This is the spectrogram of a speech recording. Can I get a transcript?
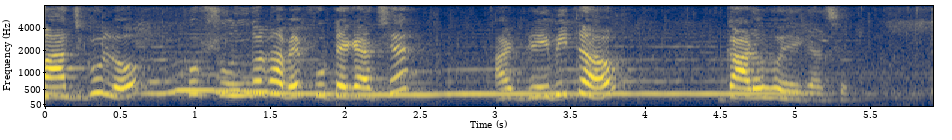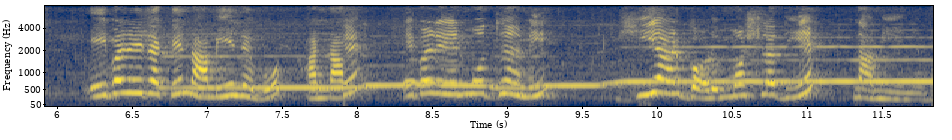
মাছগুলো খুব সুন্দরভাবে ফুটে গেছে আর গ্রেভিটাও গাঢ় হয়ে গেছে। এইবার এটাকে নামিয়ে নেব আর নামে এবার এর মধ্যে আমি ঘি আর গরম মশলা দিয়ে নামিয়ে নেব।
